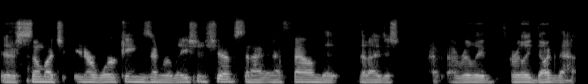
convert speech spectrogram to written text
There's so much inner workings and relationships, and I, and I found that that I just I, I really really dug that.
